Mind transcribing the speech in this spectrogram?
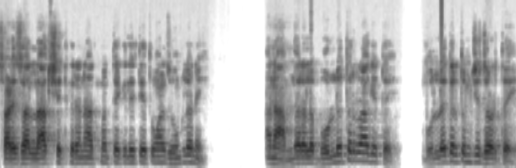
साडेसहा लाख शेतकऱ्यांना आत्महत्या केली ते तुम्हाला झोमलं नाही. आणि आमदाराला बोललं तर राग येतोय. बोललं तर तुमची जडतंय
